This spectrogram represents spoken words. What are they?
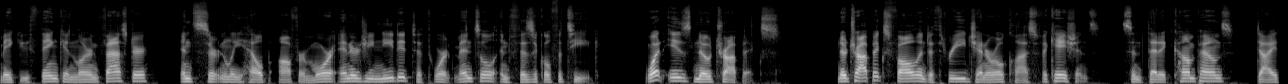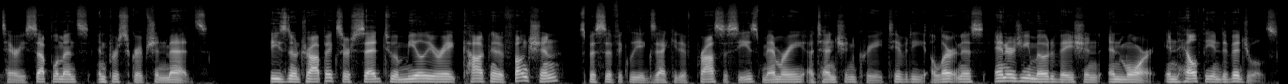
make you think and learn faster, and certainly help offer more energy needed to thwart mental and physical fatigue. What is nootropics? Nootropics fall into three general classifications synthetic compounds, dietary supplements, and prescription meds. These nootropics are said to ameliorate cognitive function, specifically executive processes, memory, attention, creativity, alertness, energy, motivation, and more, in healthy individuals.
